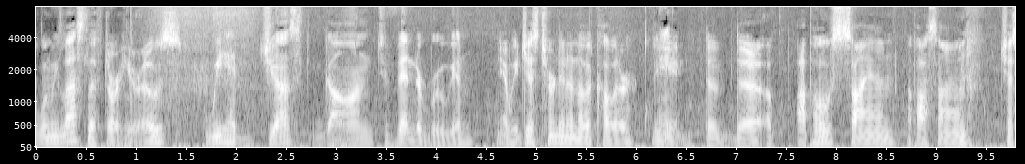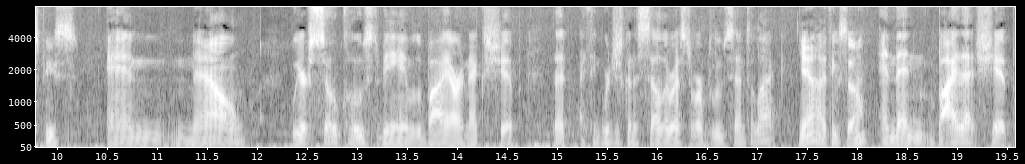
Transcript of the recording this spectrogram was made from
when we last left our heroes, We had just gone to Venderbruggen. yeah, we just turned in another color, the the the Apocyan Apocyan chess piece. And now we are so close to being able to buy our next ship that I think we're just going to sell the rest of our blue Scintillack Yeah, I think so. and then buy that ship,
